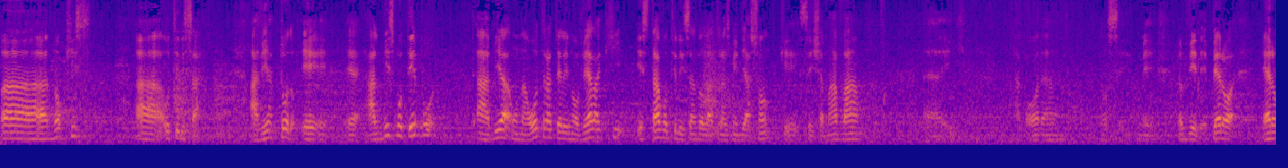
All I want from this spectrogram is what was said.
uh, no quis uh, utilizar. Había todo. Eh, eh, al mismo tiempo, havia uma outra telenovela que estava utilizando a transmediação que se chamava agora não sei me olvidé. Pero era,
